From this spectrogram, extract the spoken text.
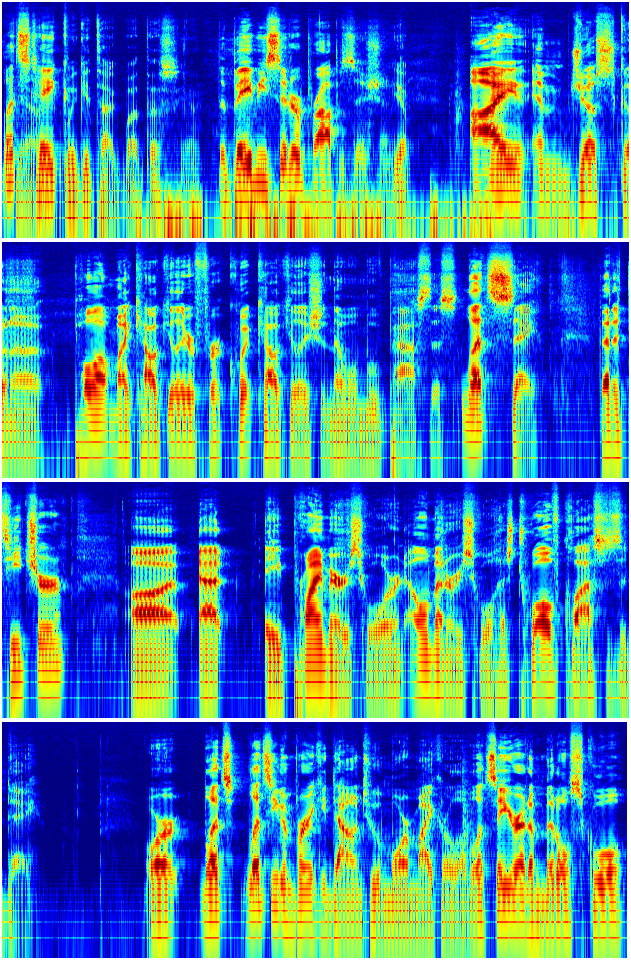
Let's Yeah, take We could talk about this. Yeah. the babysitter proposition. Yep. I am just going to pull out my calculator for a quick calculation, then we'll move past this. Let's say that a teacher uh, at a primary school or an elementary school has 12 classes a day. Or let's let's even break it down to a more micro level. Let's say you're at a middle school,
